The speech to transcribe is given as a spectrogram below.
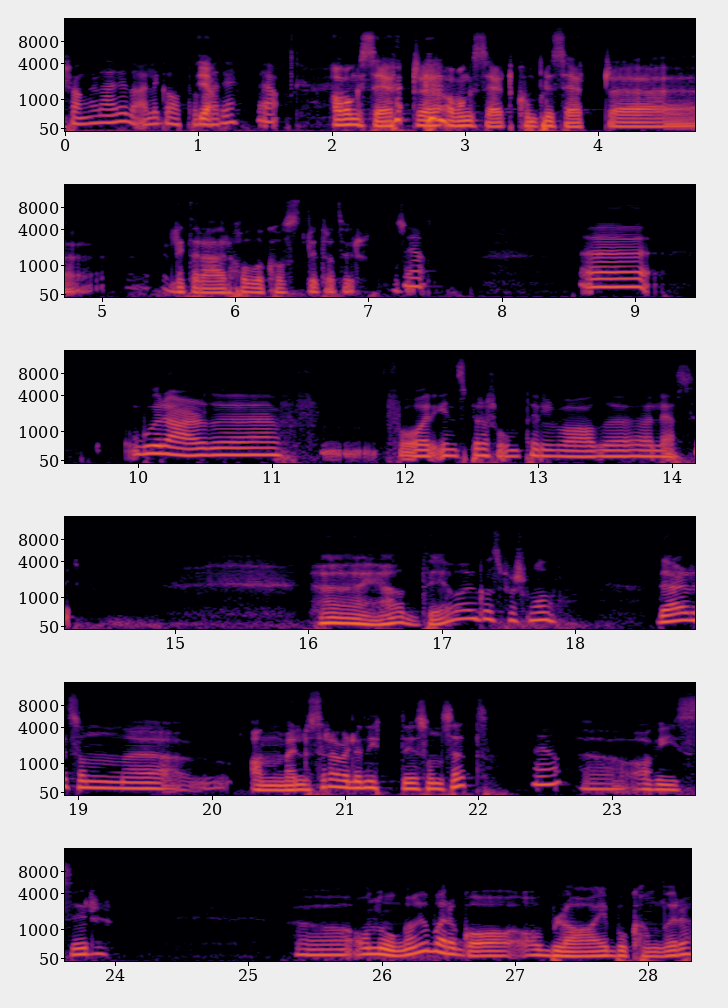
sjanger det er i, da, eller gate det Ja. er i. Ja. avansert, uh, avansert komplisert uh, litterær holocaust-litteratur. Ja. Uh, hvor er det du f får inspirasjon til hva du leser? Eh, ja, det var et godt spørsmål. Det er litt sånn Anmeldelser er veldig nyttig sånn sett. Ja. Eh, aviser. Eh, og noen ganger bare gå og bla i bokhandlere.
